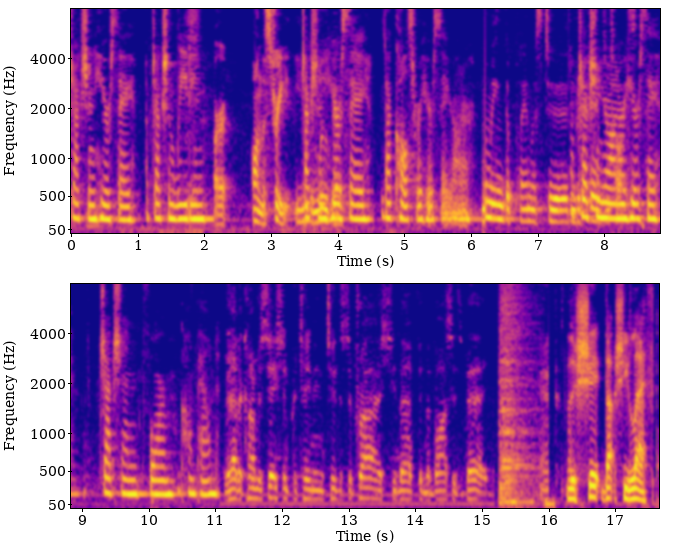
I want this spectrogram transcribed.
Objection, hearsay. Objection leading. or on the street. You need to Objection, move it. hearsay. That calls for hearsay, Your Honor. Assuming the plan was to. Objection, Your Honor. detox. Hearsay. Objection, form, compound. We had a conversation pertaining to the surprise she left in the boss's bed. The shit that she left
